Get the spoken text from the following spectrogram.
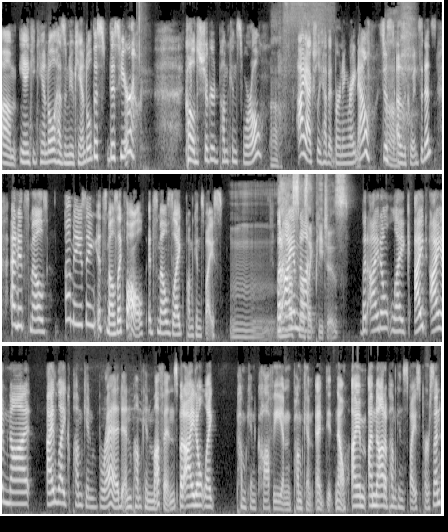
um, Yankee Candle has a new candle this this year called Sugared Pumpkin Swirl. Oh, I actually have it burning right now, just Oh. as a coincidence, and it smells amazing. It smells like fall. It smells like pumpkin spice. but Mm, my I am smells not. like peaches. but I don't like. I I am not. I like pumpkin bread and pumpkin muffins, but I don't like pumpkin coffee and pumpkin. I, no, I am. I'm not a pumpkin spice person,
